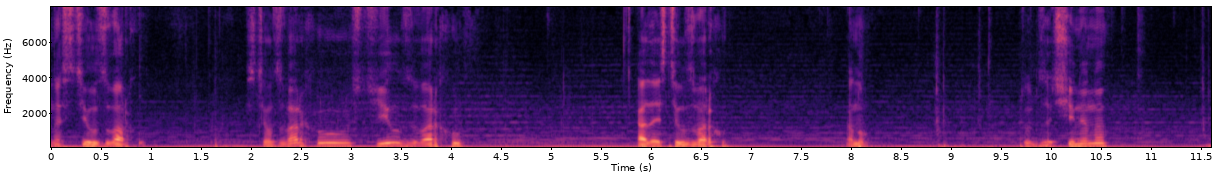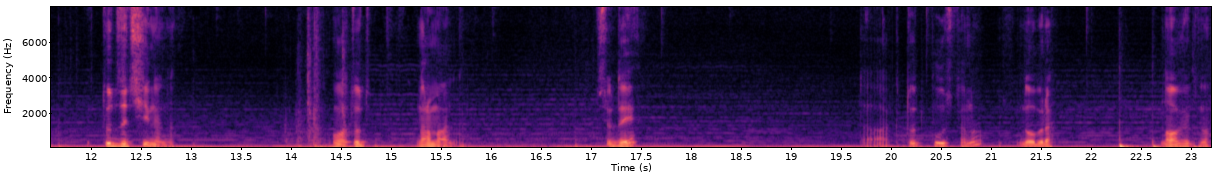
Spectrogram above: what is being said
на стіл зверху. Стіл зверху, стіл зверху. А де стіл зверху? А ну. Тут зачинено. Тут зачинено. О, тут нормально. Сюди. Так, тут пусто, ну, добре. На вікно.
